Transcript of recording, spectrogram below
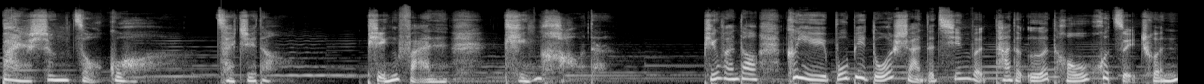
半生走过，才知道平凡挺好的，平凡到可以不必躲闪的亲吻他的额头或嘴唇。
